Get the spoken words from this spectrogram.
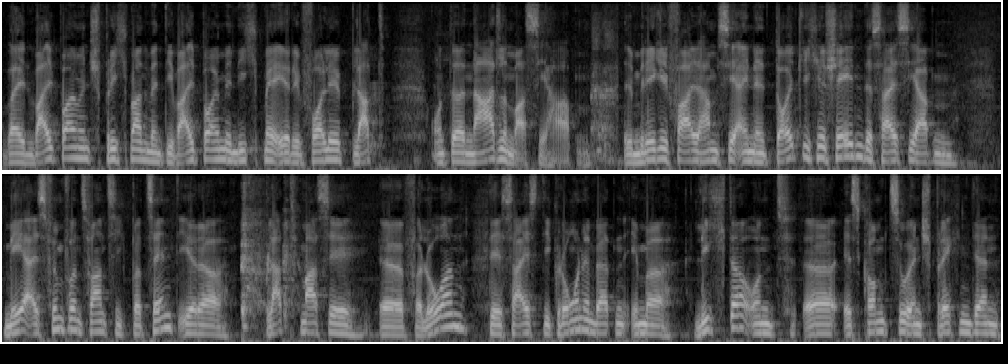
bei den Waldbäumen spricht man, wenn die Waldbäume nicht mehr ihre volle Blatt- und Nadelmasse haben. Im Regelfall haben sie eine deutliche Schäden, das heißt, sie haben mehr als 25 Prozent ihrer Blattmasse äh, verloren. Das heißt, die Kronen werden immer lichter und äh, es kommt zu entsprechenden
